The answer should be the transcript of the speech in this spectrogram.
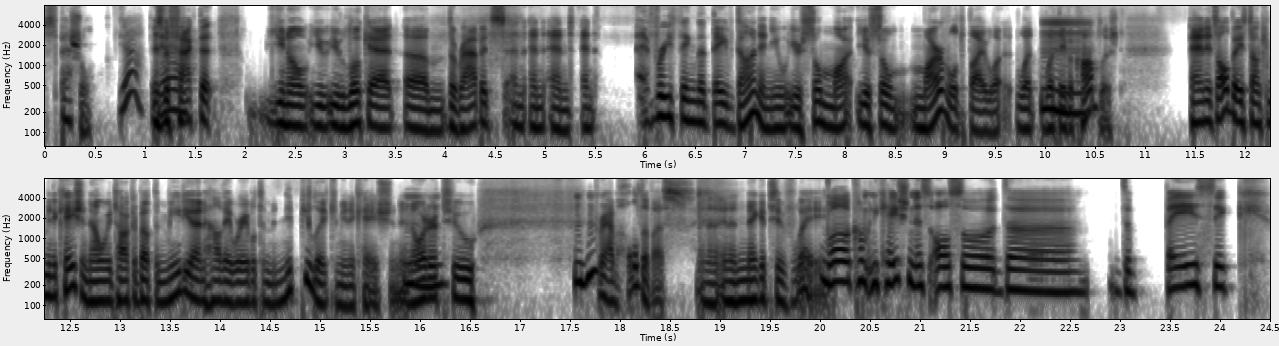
special. Yeah. Is yeah, the fact that you know you you look at um, the rabbits and and and and everything that they've done, and you you're so mar- you're so marveled by what what what they've Mm. accomplished. And it's all based on communication. Now, when we talk about the media and how they were able to manipulate communication in order Mhm. to Mhm. grab hold of us in a, in a negative way. Well, communication is also the the basic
